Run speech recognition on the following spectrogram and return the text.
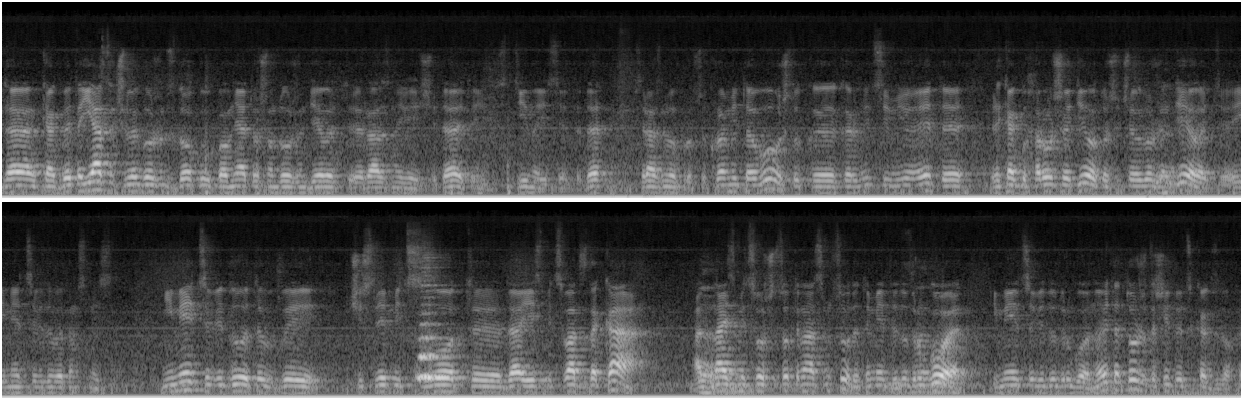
да, как бы это ясно, человек должен сдоку выполнять то, что он должен делать э, разные вещи, да, это и стина, если это, да, с разными вопросами. Кроме того, что к- кормить семью это, это как бы хорошее дело, то, что человек должен Да. делать, э, имеется в виду в этом смысле. Не имеется в виду это в числе мецвод, э, да, есть мецват сдака, Одна Да. из мецвод 613 мецвод, это имеет в виду другое, имеется в виду другое. Но это тоже засчитывается как сдока.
